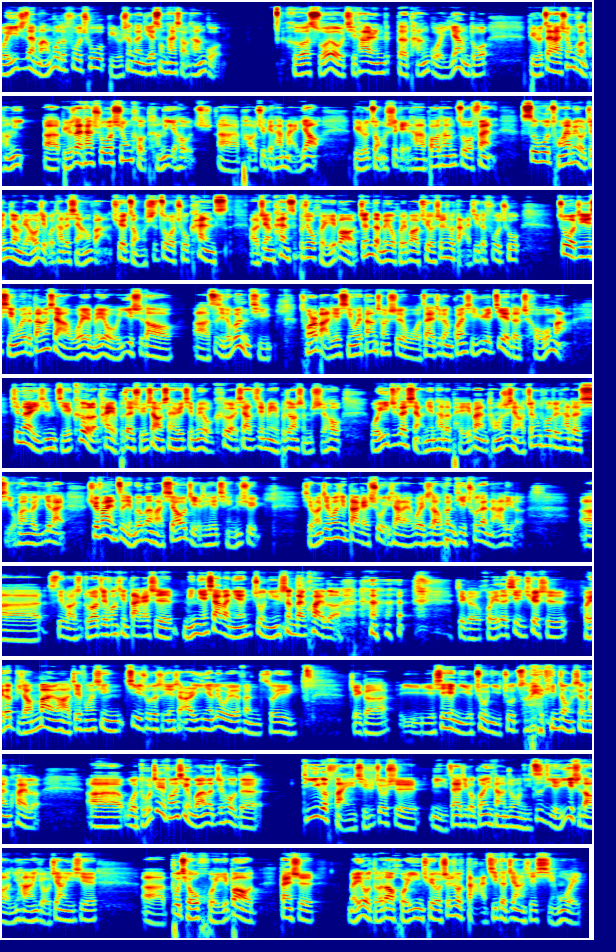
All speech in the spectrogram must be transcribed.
我一直在盲目的付出，比如圣诞节送他小糖果，和所有其他人的糖果一样多，比如在他胸口疼。呃，比如在他说胸口疼以后，去啊跑去给他买药，比如总是给他煲汤做饭，似乎从来没有真正了解过他的想法，却总是做出看似啊这样看似不求回报，真的没有回报却又深受打击的付出。做这些行为的当下，我也没有意识到啊自己的问题，从而把这些行为当成是我在这段关系越界的筹码。现在已经结课了，他也不在学校，下学期没有课，下次见面也不知道什么时候。我一直在想念他的陪伴，同时想要挣脱对他的喜欢和依赖，却发现自己没有办法消解这些情绪。写完这封信，大概梳理下来，我也知道问题出在哪里了。呃，Steve 老师读到这封信，大概是明年下半年，祝您圣诞快乐。这个回的信确实回的比较慢哈，这封信寄出的时间是二一年六月份，所以。这个也也谢谢你，祝你祝所有听众圣诞快乐。啊，我读这封信完了之后的第一个反应，其实就是你在这个关系当中，你自己也意识到了，你好像有这样一些呃不求回报，但是没有得到回应却又深受打击的这样一些行为。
